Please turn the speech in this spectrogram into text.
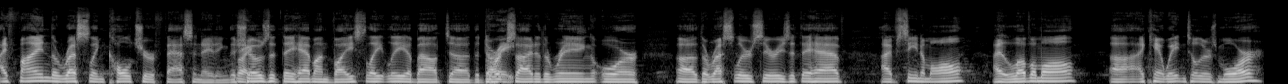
I find the wrestling culture fascinating. The Right. shows that they have on Vice lately about uh, the dark Great. side of the ring or uh, the wrestlers series that they have, I've seen them all. I love them all. Uh, I can't wait until there's more.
